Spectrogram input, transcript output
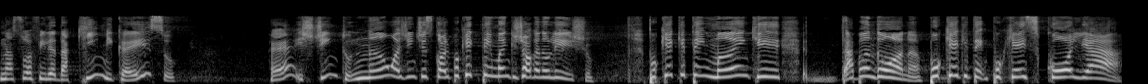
Na sua filha da química, é isso? É? Instinto? Não, a gente escolhe. Por que, que tem mãe que joga no lixo? Por que, que tem mãe que abandona? Por que, que tem? Porque é escolha.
